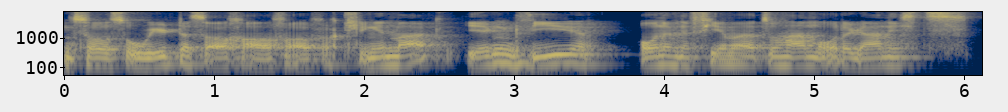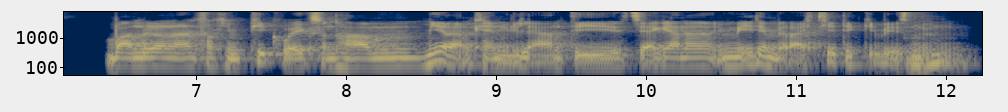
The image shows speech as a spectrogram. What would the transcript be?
so, so weird das auch, auch, auch, auch klingen mag, irgendwie ohne eine Firma zu haben oder gar nichts, waren wir dann einfach im Pickwicks und haben Miriam kennengelernt, die sehr gerne im Medienbereich tätig gewesen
